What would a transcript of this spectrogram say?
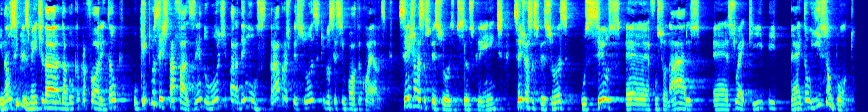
e não simplesmente da, da boca para fora. Então, o que, que você está fazendo hoje para demonstrar para as pessoas que você se importa com elas? Sejam essas pessoas os seus clientes, sejam essas pessoas os seus é, funcionários, é, sua equipe. Né? Então, isso é um ponto.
